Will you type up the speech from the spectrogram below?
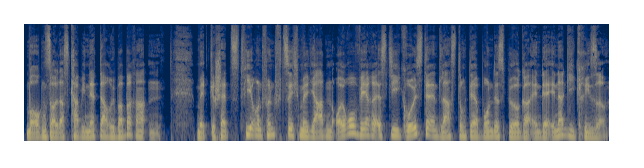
Morgen soll das Kabinett darüber beraten. Mit geschätzt 54 Milliarden Euro wäre es die größte Entlastung der Bundesbürger in der Energiekrise.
